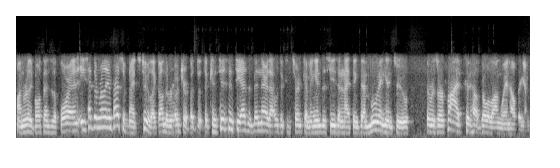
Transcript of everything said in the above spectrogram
on really both ends of the floor. And he's had some really impressive nights too, like on the road trip. But the, the consistency hasn't been there. That was a concern coming into the season, and I think them moving into the reserve five could help go a long way in helping him.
